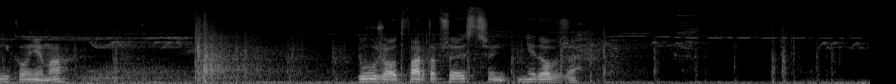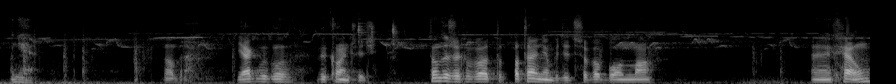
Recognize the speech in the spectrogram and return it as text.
Tu Nikogo nie ma. Duża, otwarta przestrzeń. Niedobrze. Nie. Dobra. Jakby go wykończyć? Sądzę, że chyba to patelnia będzie trzeba, bo on ma e, hełm.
